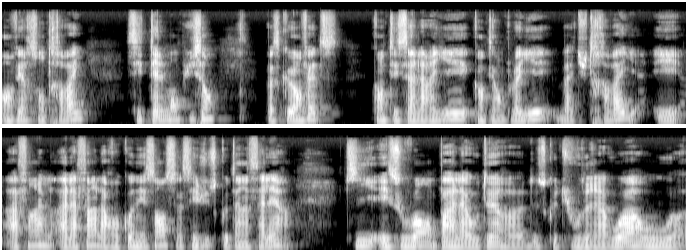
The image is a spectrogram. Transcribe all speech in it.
envers son travail, c'est tellement puissant. Parce que en fait, quand t'es salarié, quand t'es employé, bah tu travailles et à, la fin, la reconnaissance, c'est juste que t'as un salaire qui est souvent pas à la hauteur de ce que tu voudrais avoir ou euh,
